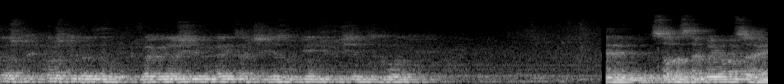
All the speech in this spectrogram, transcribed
koszty, koszty będą wynosiły w granicach 35 tysięcy złotych. są następujące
